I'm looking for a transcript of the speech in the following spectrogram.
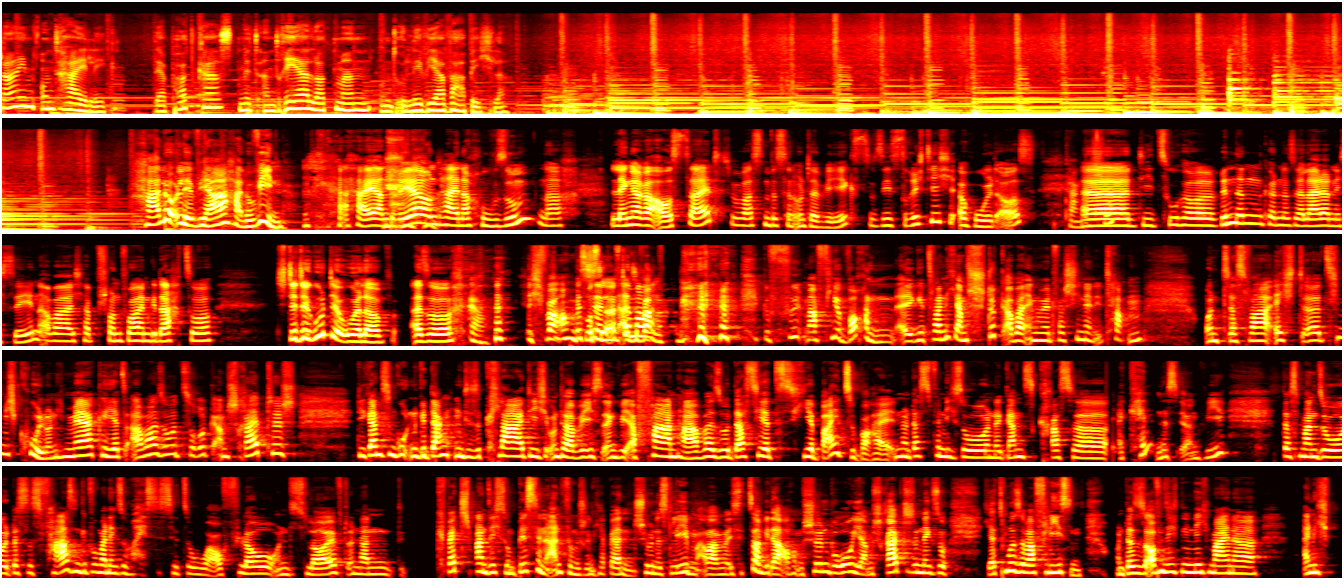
Schein und Heilig, der Podcast mit Andrea Lottmann und Olivia Warbichler. Hallo Olivia, hallo Wien. Hi Andrea und hi nach Husum, nach längerer Auszeit. Du warst ein bisschen unterwegs. Du siehst richtig erholt aus. Dankeschön. Äh, die Zuhörerinnen können das ja leider nicht sehen, aber ich habe schon vorhin gedacht, so steht dir gut der Urlaub. Also ja, ich war auch ein bisschen, also war, gefühlt mal vier Wochen, äh, zwar nicht am Stück, aber irgendwie mit verschiedenen Etappen. Und das war echt äh, ziemlich cool. Und ich merke jetzt aber so zurück am Schreibtisch, die ganzen guten Gedanken, diese Klarheit, die ich unterwegs irgendwie erfahren habe, so das jetzt hier beizubehalten. Und das finde ich so eine ganz krasse Erkenntnis irgendwie, dass man so, dass es Phasen gibt, wo man denkt so, es ist jetzt so wow, Flow und es läuft und dann quetscht man sich so ein bisschen in Anführungsstrichen. Ich habe ja ein schönes Leben, aber ich sitze dann wieder auch im schönen Büro hier am Schreibtisch und denke so, jetzt muss aber fließen. Und das ist offensichtlich nicht meine, eigentlich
